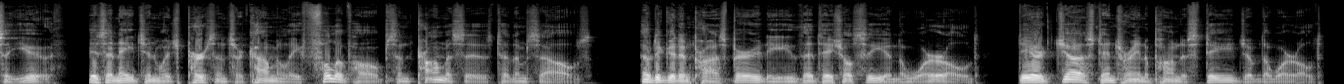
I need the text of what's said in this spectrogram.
So youth is an age in which persons are commonly full of hopes and promises to themselves of the good and prosperity that they shall see in the world. They are just entering upon the stage of the world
